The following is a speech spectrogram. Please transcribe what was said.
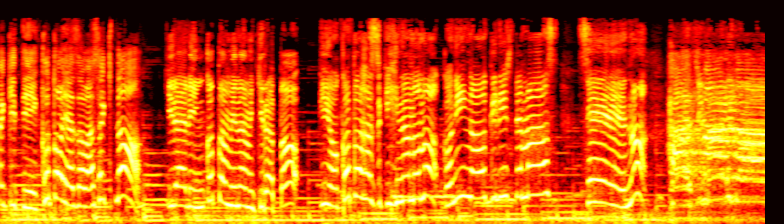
サキティこと矢沢さきと、きらりんこと南キラと、ピオこと葉月ひなのの5人がお送りしてます。せーの、始まるミ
